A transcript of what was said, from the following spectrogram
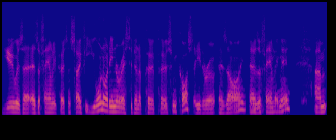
you as a, as a family person, Sofie, you're not interested in a per person cost, either as I, as a mm. family man. Um,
